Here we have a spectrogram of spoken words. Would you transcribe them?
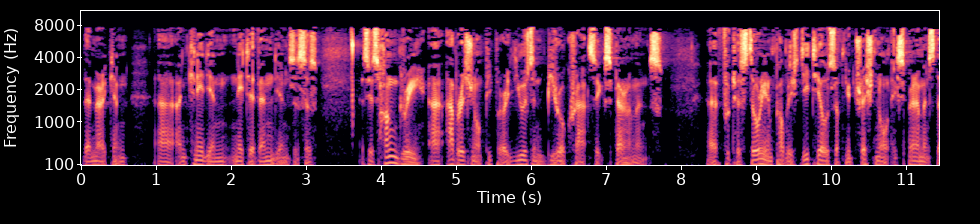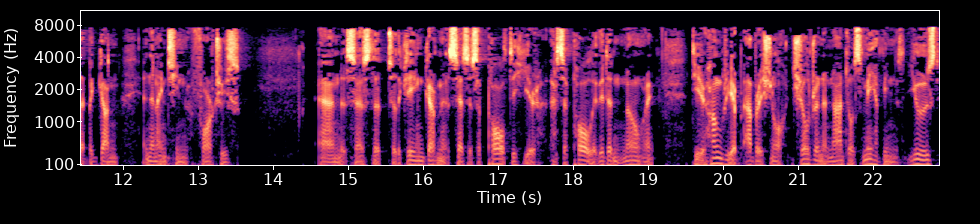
the American uh, and Canadian native Indians. It says, it says hungry uh, Aboriginal people are used in bureaucrats' experiments. A food historian published details of nutritional experiments that began in the 1940s. And it says that uh, the Canadian government says it's appalled to hear, it's appalled that they didn't know, right? Dear hungry Aboriginal children and adults may have been used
